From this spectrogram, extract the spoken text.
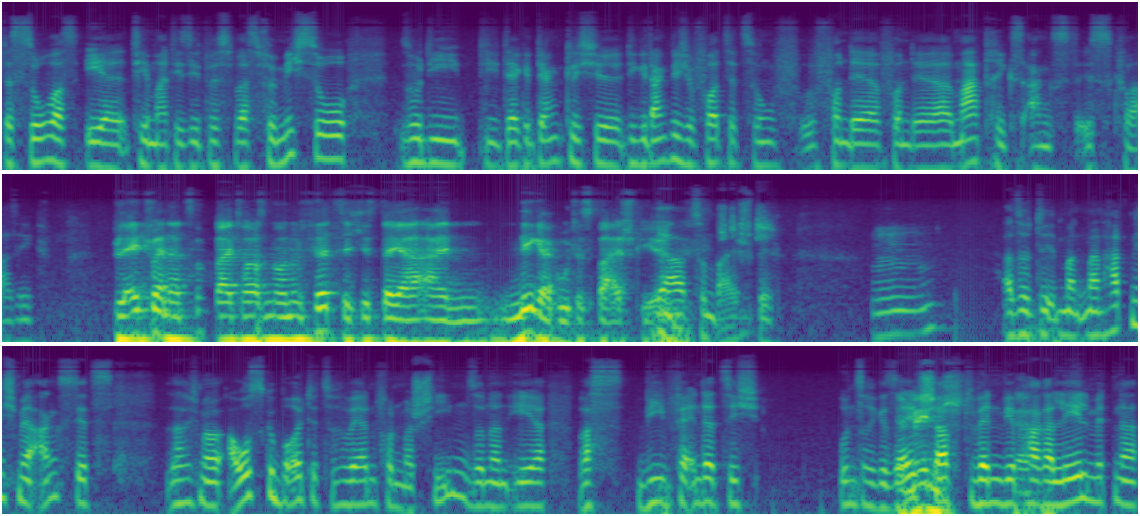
dass sowas eher thematisiert wird, was für mich so, so die, die, der gedankliche, die gedankliche Fortsetzung von der, von der Matrix-Angst ist quasi. Blade Runner 2049 ist da ja ein mega gutes Beispiel. Ja, zum Beispiel. Mhm. Also die, man, man hat nicht mehr Angst jetzt sag ich mal, ausgebeutet zu werden von Maschinen, sondern eher, was, wie verändert sich unsere Gesellschaft, wenn wir ja. parallel mit einer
